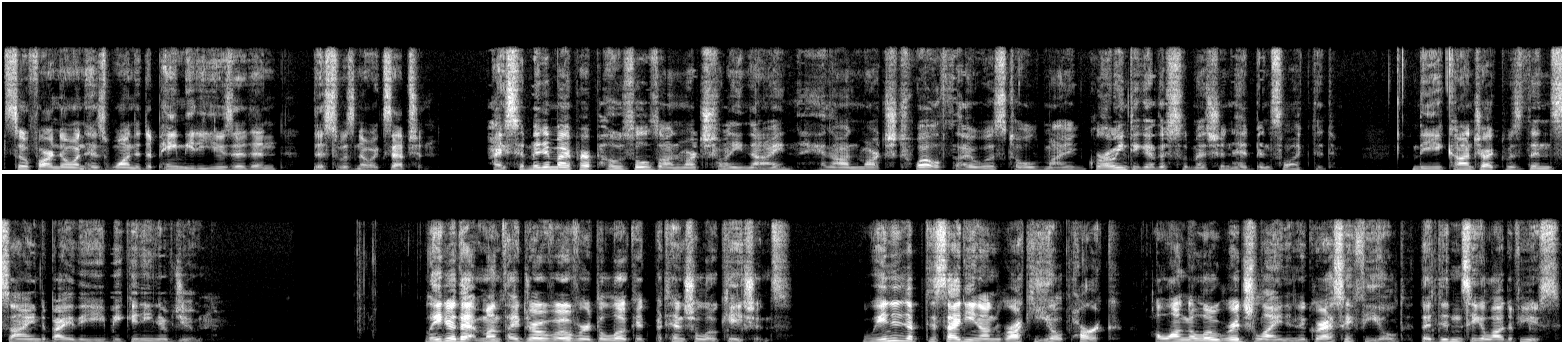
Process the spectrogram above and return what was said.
so far no one has wanted to pay me to use it, and this was no exception. I submitted my proposals on March 29, and on March 12th I was told my Growing Together submission had been selected. The contract was then signed by the beginning of June. Later that month I drove over to look at potential locations. We ended up deciding on Rocky Hill Park, along a low ridgeline in a grassy field that didn't see a lot of use.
